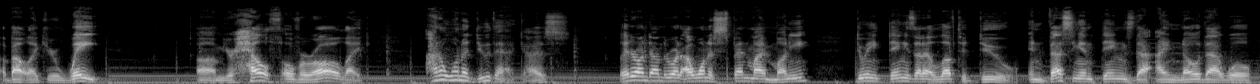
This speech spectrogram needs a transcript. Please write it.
about like your weight um, your health overall like i don't want to do that guys. Later on down the road i want to spend my money doing things that i love to do investing in things that i know that will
